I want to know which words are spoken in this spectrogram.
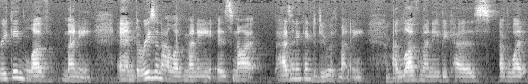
freaking love money, and the reason I love money is not has anything to do with money. Mm-hmm. I love money because of what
